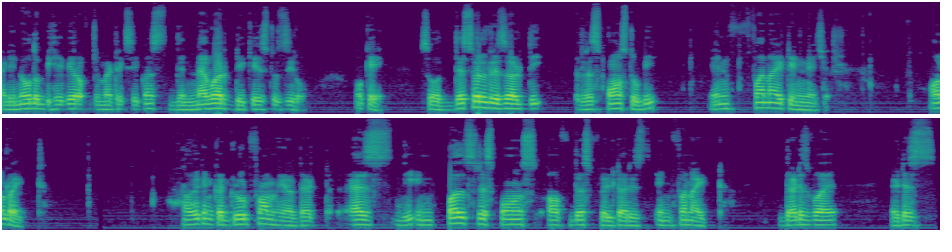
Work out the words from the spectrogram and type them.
and you know the behavior of geometric sequence they never decays to zero. Okay. So this will result the response to be infinite in nature. All right. Now we can conclude from here that as the impulse response of this filter is infinite. That is why it is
